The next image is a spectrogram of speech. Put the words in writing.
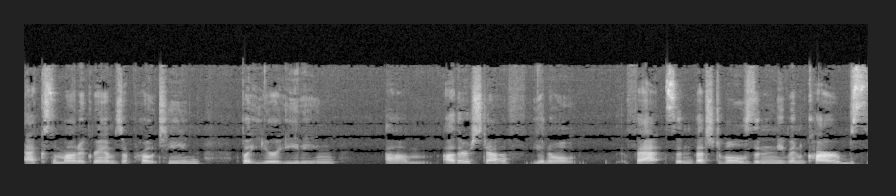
X amount of grams of protein, but you're eating um, other stuff, you know, fats and vegetables and even carbs,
